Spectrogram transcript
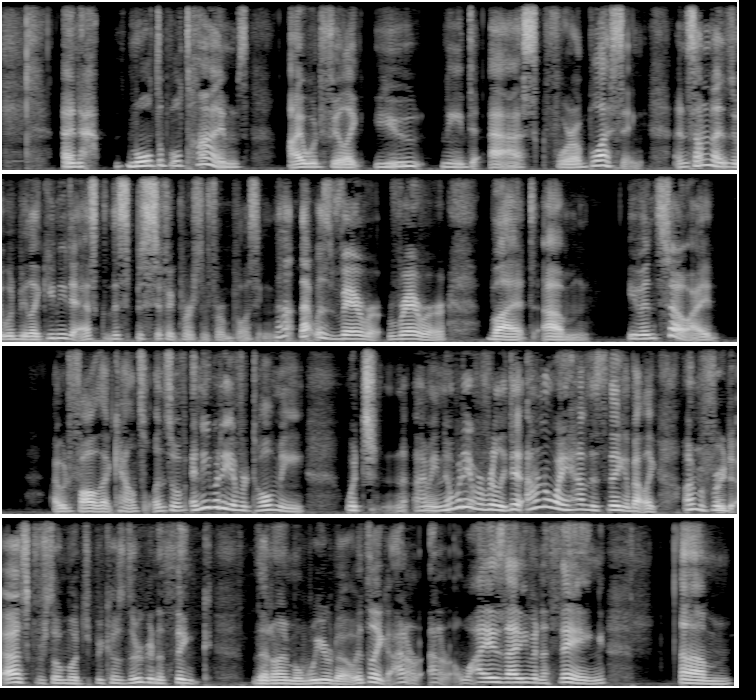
And multiple times I would feel like you need to ask for a blessing. And sometimes it would be like you need to ask this specific person for a blessing. Not that was very rarer, but um, even so, I I would follow that counsel. And so if anybody ever told me, which I mean nobody ever really did. I don't know why I have this thing about like I'm afraid to ask for so much because they're gonna think that I'm a weirdo. It's like I don't I don't know why is that even a thing. Um,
